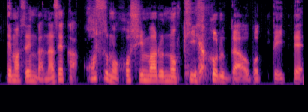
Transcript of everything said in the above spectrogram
ってませんが、なぜかコスモ星丸のキーホルダーを持っていて、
